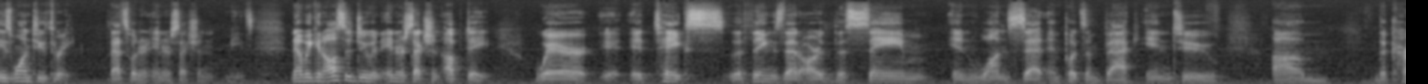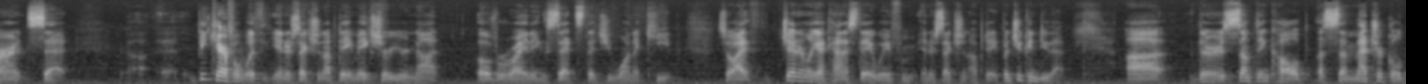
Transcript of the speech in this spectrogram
is 1, 2, 3. That's what an intersection means. Now we can also do an intersection update where it, it takes the things that are the same in one set and puts them back into um, the current set. Uh, be careful with intersection update. Make sure you're not overwriting sets that you want to keep. So I generally I kind of stay away from intersection update, but you can do that. uh, there's something called a symmetrical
